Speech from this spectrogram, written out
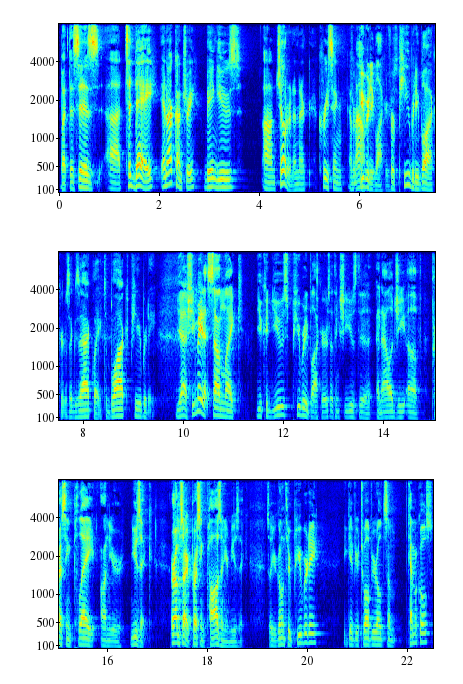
But this is uh, today in our country being used on children an increasing amount. For puberty blockers. For puberty blockers, exactly. To block puberty. Yeah, she made it sound like you could use puberty blockers. I think she used the analogy of pressing play on your music. Or I'm sorry, pressing pause on your music. So you're going through puberty, you give your 12 year old some chemicals,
